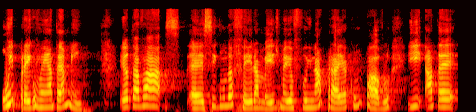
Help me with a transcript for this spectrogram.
O emprego vem até mim. Eu estava é, segunda-feira mesmo, eu fui na praia com o Pablo e até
